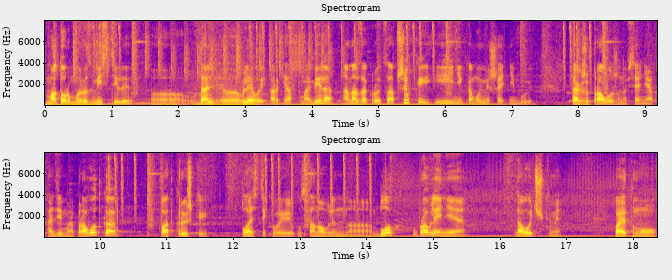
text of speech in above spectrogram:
Мотор мы разместили э, вдаль, э, в левой арке автомобиля. Она закроется обшивкой и никому мешать не будет. Также проложена вся необходимая проводка. Под крышкой пластиковый установлен э, блок управления доводчиками. Поэтому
